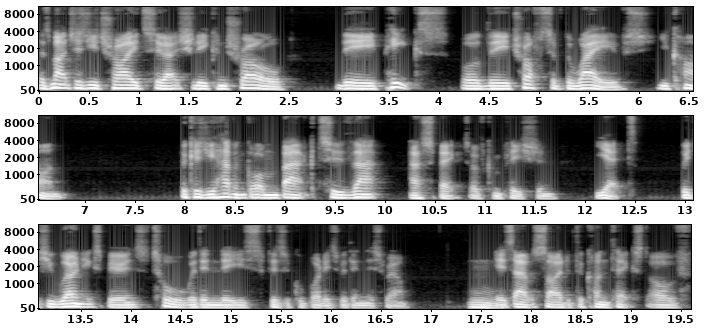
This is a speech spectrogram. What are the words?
as much as you try to actually control the peaks or the troughs of the waves, you can't because you haven't gone back to that aspect of completion yet, which you won't experience at all within these physical bodies within this realm. Mm. It's outside of the context of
